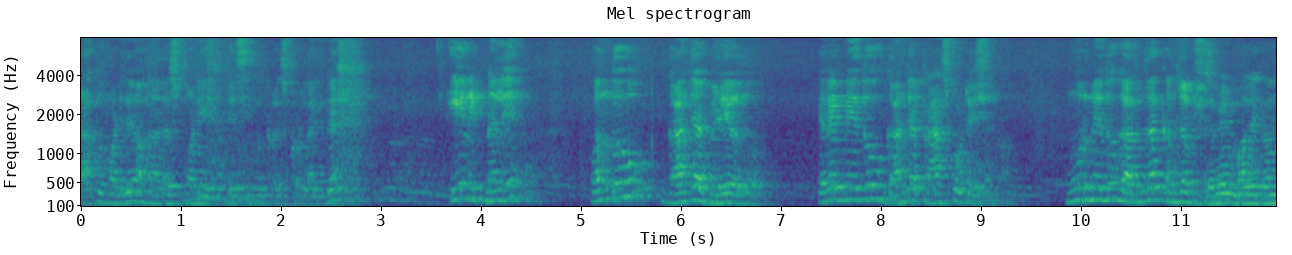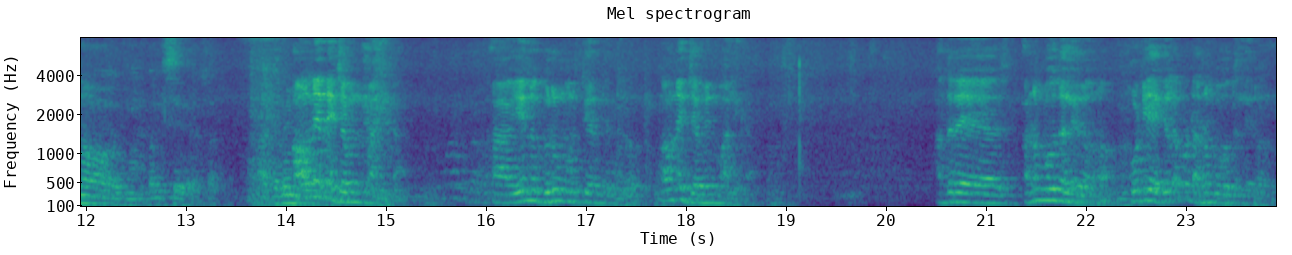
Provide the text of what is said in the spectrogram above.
ದಾಖಲು ಮಾಡಿದ್ದೀವಿ. ಅವನ್ನ ಅರೆಸ್ಟ್ ಮಾಡಿ ದೇಸಿಗೆ ಕಳಿಸ್ಕೊಡಲಾಗಿದೆ ಈ ನಿಟ್ಟಿನಲ್ಲಿ ಒಂದು ಗಾಂಜಾ ಬೆಳೆಯೋದು. ಎರಡನೇದು ಗಾಂಜಾ ಟ್ರಾನ್ಸ್ಪೋರ್ಟೇಷನ್ ಮೂರನೇದು ಗಾಂಜಾ ಕನ್ಸಂಪ್ಷನ್ ಜಮೀನ್ ಮಾಲೀಕರನ್ನು ಬಂಧಿಸಿದ್ದಾರೆ ಸರ್. ಆ ಜಮೀನ್ ಅವನೇನೆ ಜಮೀನ್ ಮಾಲೀಕ. ಆ, ಏನು ಗುರುಮೂರ್ತಿ ಅಂತಿದ್ರು ಅವನೇ ಜಮೀನ್ ಮಾಲೀಕ. ಅಂದ್ರೆ ಅನುಭವದಲ್ಲಿರೋನು. ಕೋಟಿಯಾಗಿಲ್ಲ ಬಟ್ ಅನುಭವದಲ್ಲಿರೋನು.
